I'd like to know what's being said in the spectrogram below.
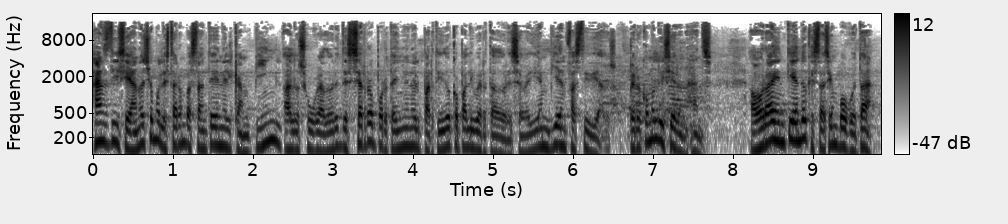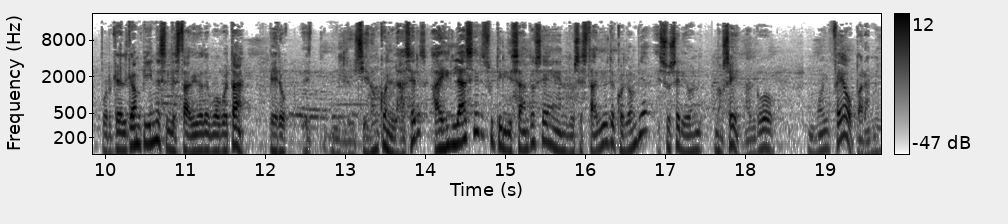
Hans dice, anoche molestaron bastante en el campín a los jugadores de Cerro Porteño en el partido Copa Libertadores, se veían bien fastidiados. Pero ¿cómo lo hicieron, Hans? Ahora entiendo que estás en Bogotá, porque el Campín es el estadio de Bogotá. Pero, eh, ¿lo hicieron con láseres? ¿Hay láseres utilizándose en los estadios de Colombia? Eso sería, no sé, algo muy feo para mí.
